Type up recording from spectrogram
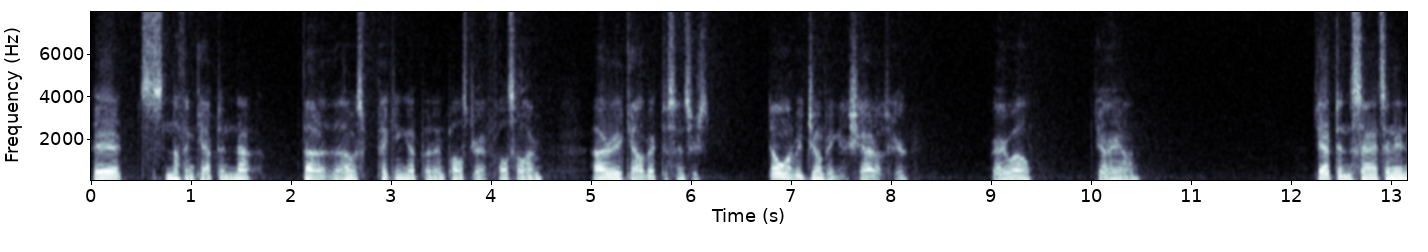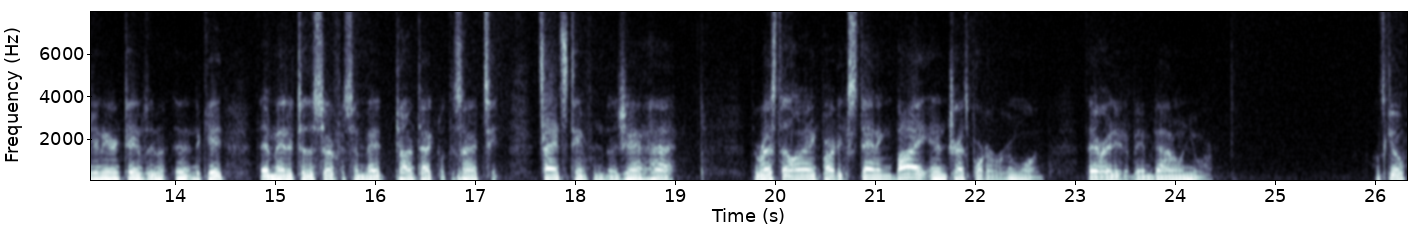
It's nothing, Captain. Not, thought I was picking up an impulse drive false alarm. I already calibrated the sensors. Don't want to be jumping at shadows here. Very well. Carry on. Captain, the science and engineering teams indicate they made it to the surface and made contact with the science, science team from the Shanghai. The rest of the landing party is standing by in transporter room one. They are ready to beam down when you are. Let's go.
